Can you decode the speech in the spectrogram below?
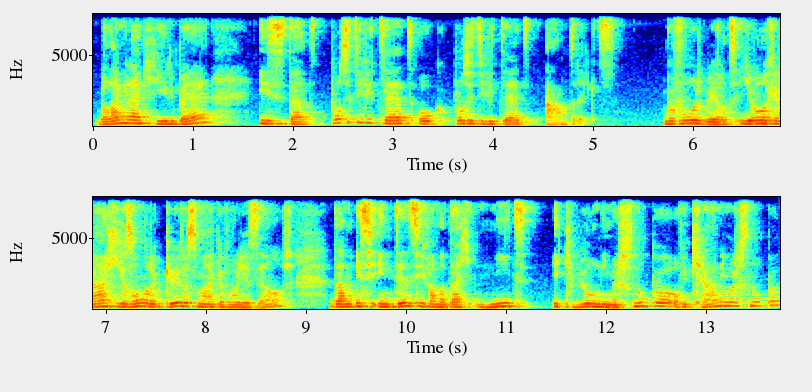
Belangrijk hierbij is dat positiviteit ook positiviteit aantrekt. Bijvoorbeeld, je wil graag gezondere keuzes maken voor jezelf, dan is je intentie van de dag niet ik wil niet meer snoepen of ik ga niet meer snoepen,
